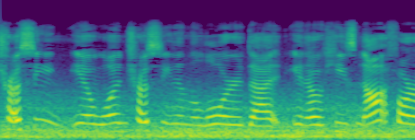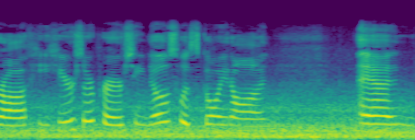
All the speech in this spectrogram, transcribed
trusting, you know, one, trusting in the Lord that, you know, He's not far off. He hears our prayers. He knows what's going on. And,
